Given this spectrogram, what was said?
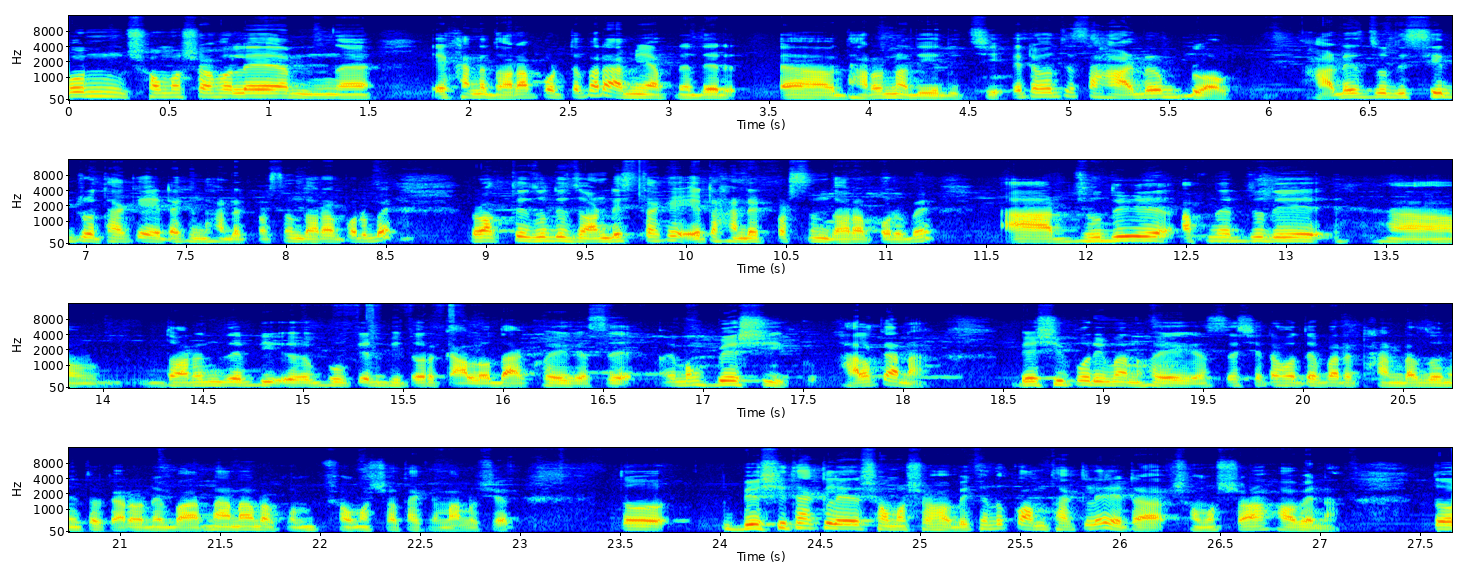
কোন সমস্যা হলে এখানে ধরা পড়তে পারে, আমি আপনাদের ধারণা দিয়ে দিচ্ছি। এটা হচ্ছে হার্টের ব্লক হার্টের যদি ছিদ্র থাকে, এটা কিন্তু হান্ড্রেড পার্সেন্ট ধরা পড়বে। রক্তে যদি জন্ডিস থাকে, এটা হান্ড্রেড পার্সেন্ট ধরা পড়বে। আর যদি, আপনার যদি ধরেন যে বুকের ভিতর কালো দাগ হয়ে গেছে এবং বেশি, হালকা না, বেশি পরিমাণ হয়ে গেছে। সেটা হতে পারে ঠান্ডাজনিত কারণে বা নানা রকম সমস্যা থাকে মানুষের। তো বেশি থাকলে সমস্যা হবে, কিন্তু কম থাকলে এটা সমস্যা হবে না। তো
